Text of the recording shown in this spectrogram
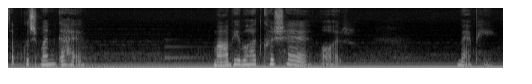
सब कुछ मन का है। माँ भी बहुत खुश है और मैं भी।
